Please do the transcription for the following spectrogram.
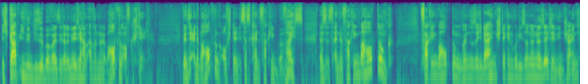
Ich gab Ihnen diese Beweise gerade. Nee, Sie haben einfach nur eine Behauptung aufgestellt. Wenn Sie eine Behauptung aufstellen, ist das kein fucking Beweis. Das ist eine fucking Behauptung. Fucking Behauptungen können Sie sich dahin stecken, wo die Sonne nur selten hinscheint.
